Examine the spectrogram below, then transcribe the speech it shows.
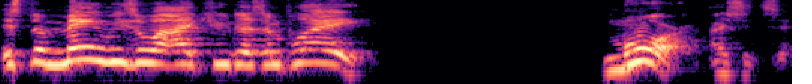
it's the main reason why IQ doesn't play more, I should say.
